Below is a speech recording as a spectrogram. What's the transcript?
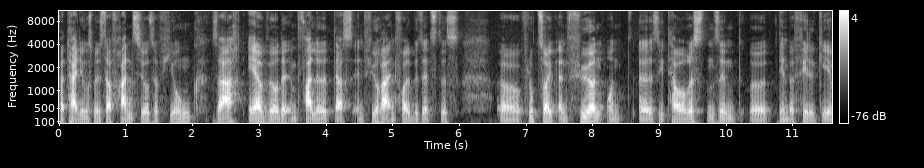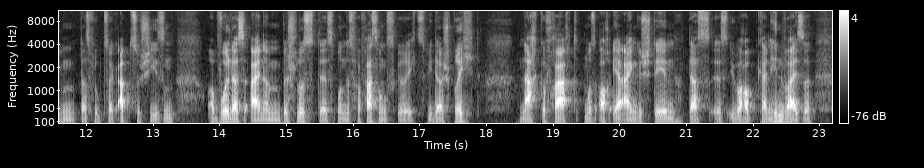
Verteidigungsminister Franz Josef Jung sagt, er würde im Falle, dass Entführer ein vollbesetztes äh, Flugzeug entführen und äh, sie Terroristen sind, äh, den Befehl geben, das Flugzeug abzuschießen, obwohl das einem Beschluss des Bundesverfassungsgerichts widerspricht. Nachgefragt muss auch er eingestehen, dass es überhaupt keine Hinweise gibt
